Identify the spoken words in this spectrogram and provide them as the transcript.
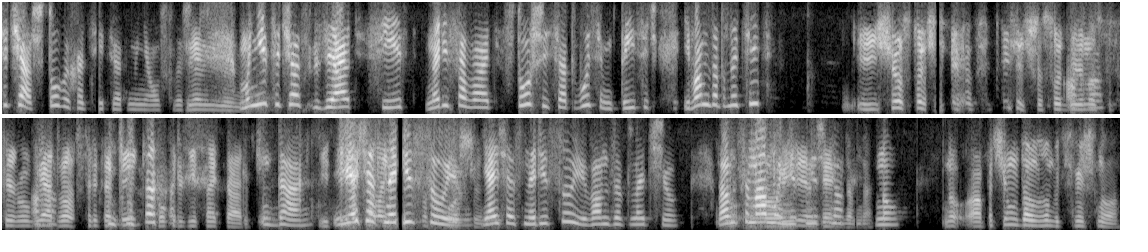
Сейчас что вы хотите от меня услышать? Елена Леонидовна. Мне сейчас взять, сесть, нарисовать 168 тысяч и вам заплатить? И еще 114 тысяч 693 рубля Ага. 23 копейки по кредитной карте. Да. Я сейчас 3,5 нарисую. Я сейчас нарисую и вам заплачу. Вам Ну, самому ой, не смешно? Ну, Ну, а почему должно быть смешно?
